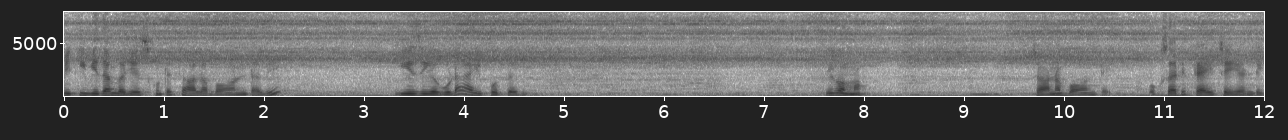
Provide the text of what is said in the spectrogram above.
మీకు ఈ విధంగా చేసుకుంటే చాలా బాగుంటుంది. ఈజీగా కూడా అయిపోతుంది. ఇగమ్మా చాలా బాగుంటాయి. ఒకసారి ట్రై చేయండి.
